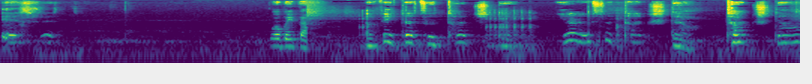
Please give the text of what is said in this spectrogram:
Is it? We'll be back. I think that's a touchdown. Yeah, it's a touchdown. Touchdown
